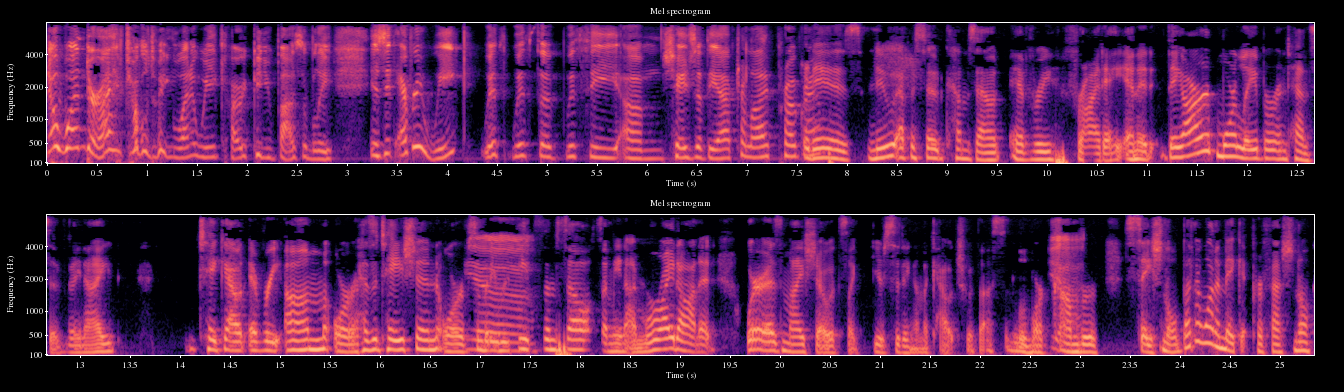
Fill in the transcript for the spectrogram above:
no wonder I have trouble doing one a week. How can you possibly? Is it every week with with the with the um, Shades of the Afterlife program? It is. New episode comes out every Friday, and it they are more labor intensive. I mean, I take out every um or hesitation or if somebody yeah. repeats themselves. I mean, I'm right on it. Whereas my show, it's like you're sitting on the couch with us, a little more yeah. conversational, but I want to make it professional.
